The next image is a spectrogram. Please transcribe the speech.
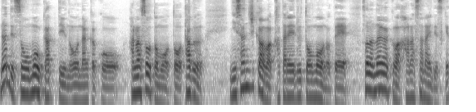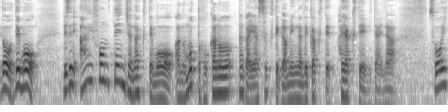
なんでそう思うかっていうのをなんかこう、話そうと思うと、多分、2、3時間は語れると思うので、そんな長くは話さないですけど、でも、別に iPhone X じゃなくても、あの、もっと他の、なんか安くて画面がでかくて、速くて、みたいな、そういっ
